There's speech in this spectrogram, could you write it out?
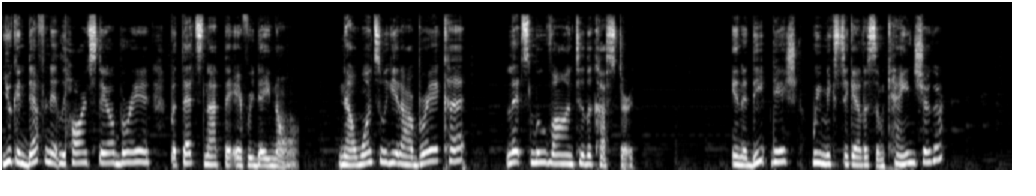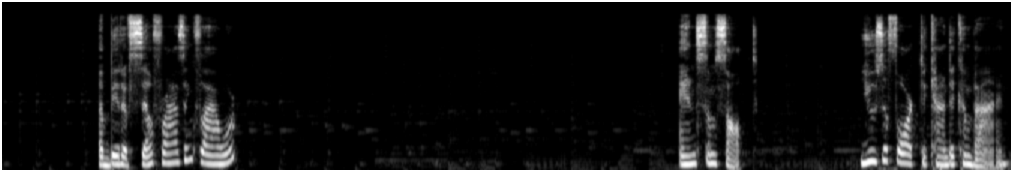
You can definitely hard stale bread, but that's not the everyday norm. Now, once we get our bread cut, let's move on to the custard. In a deep dish, we mix together some cane sugar, a bit of self-rising flour, and some salt. Use a fork to kind of combine.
